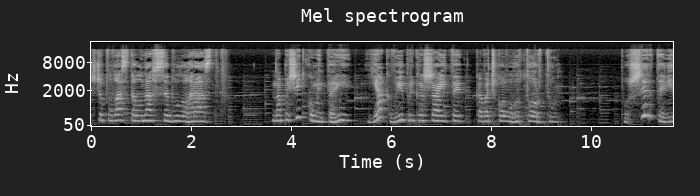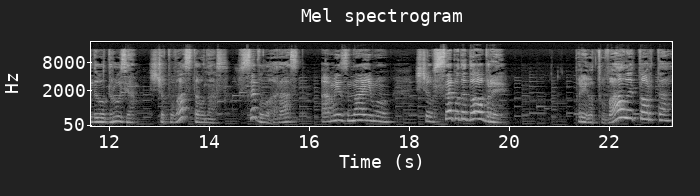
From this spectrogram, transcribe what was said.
щоб у вас та у нас все було гаразд. Напишіть коментарі, як ви прикрашаєте кабачкового торту. Поширте відео друзям, щоб у вас та у нас все було гаразд. А ми знаємо, що все буде добре. Приготували торта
